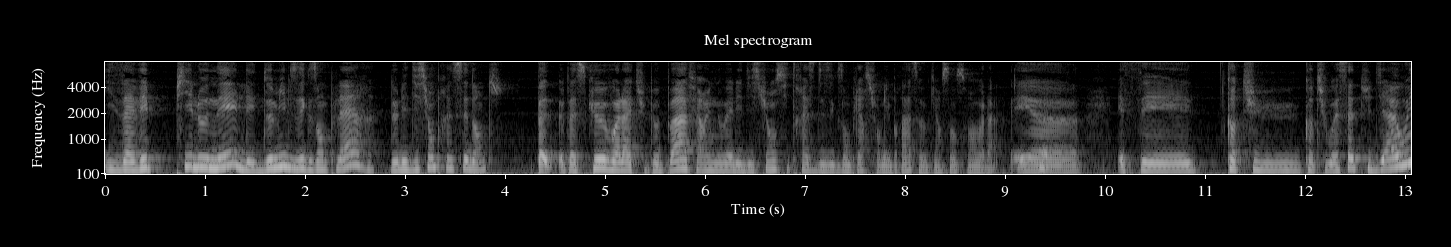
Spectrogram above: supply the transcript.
ils avaient pilonné les 2000 exemplaires de l'édition précédente. Parce que voilà, tu peux pas faire une nouvelle édition si tu restes des exemplaires sur les bras, ça n'a aucun sens. voilà. Et, Et c'est quand tu, quand tu vois ça, tu dis ah oui,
